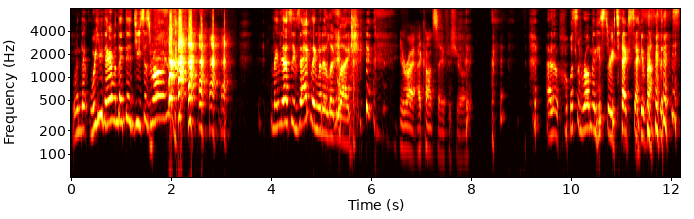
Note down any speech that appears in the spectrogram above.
when the, were you there when they did Jesus wrong? Maybe that's exactly what it looked like. You're right. I can't say for sure. I don't know. What's the Roman history text say about this?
